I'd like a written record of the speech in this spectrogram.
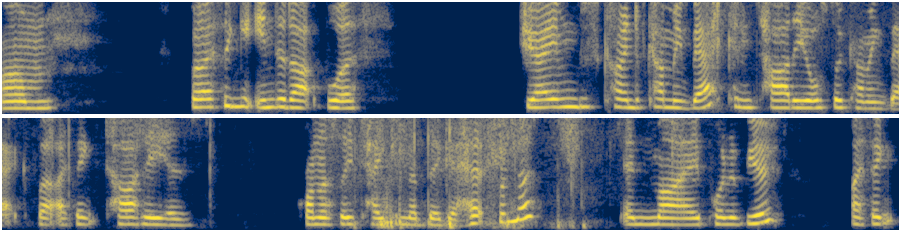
Um, but I think it ended up with James kind of coming back and Tati also coming back, but I think Tati has honestly taken the bigger hit from this, in my point of view. I think,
